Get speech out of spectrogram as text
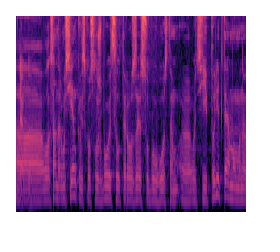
Дякую. Е, Олександр Мусієнко, військовослужбовець ЛТРО ЗСУ, був гостем у цій порі. Тема мене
